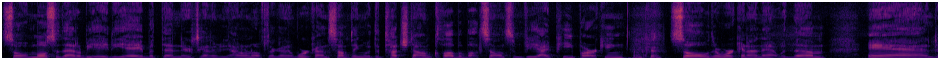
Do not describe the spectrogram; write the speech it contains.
So most of that'll be ADA, but then there's going to be I don't know if they're going to work on something with the Touchdown Club about selling some VIP parking. Okay. So they're working on that with them, and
